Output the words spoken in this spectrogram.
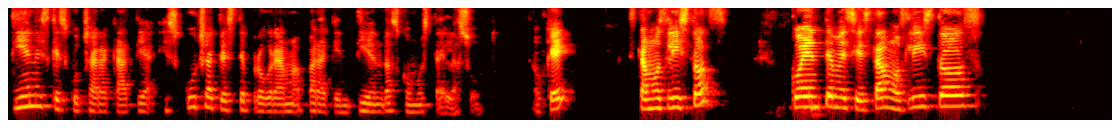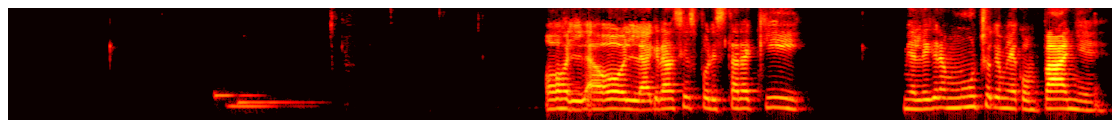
tienes que escuchar a Katia, escúchate este programa para que entiendas cómo está el asunto. ¿Ok? ¿Estamos listos? Cuénteme si estamos listos. Hola, hola, gracias por estar aquí. Me alegra mucho que me acompañe.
